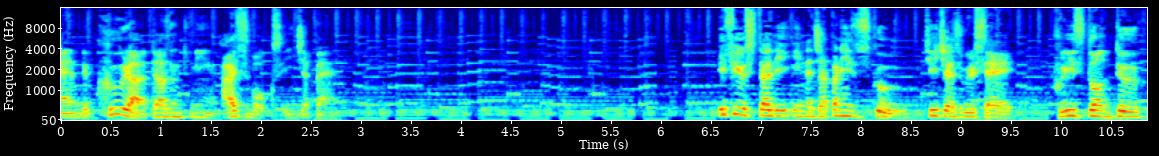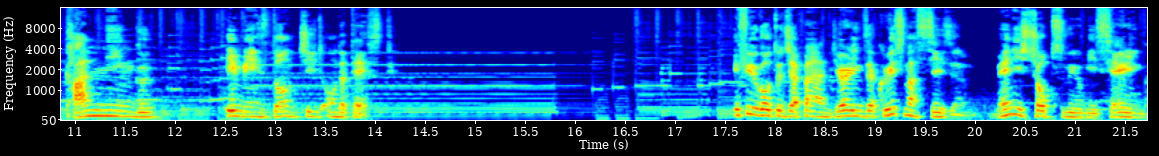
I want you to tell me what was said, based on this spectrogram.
And cooler doesn't mean icebox in Japan. If you study in a Japanese school, teachers will say, please don't do kanning it means don't cheat on the test. If you go to Japan during the Christmas season, many shops will be selling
